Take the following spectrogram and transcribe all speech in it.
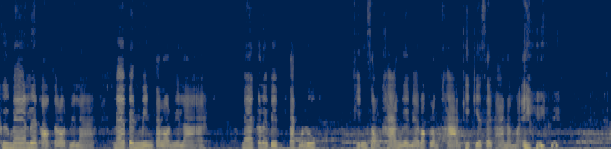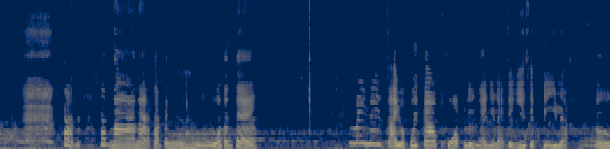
คือแม่เลือดออกตลอดเวลา แม่เป็นเมนตลอดเวลาอะ แม่ก็เลยไปตัดมดลูกทิ้งสองข้างเลยแม่บอกลำคาญขี้เกียจใส่ผ้าอนามัยตัดตัดนานอะตัดเป็นโอ้โหตั้งแต่ ไม่แน่ใจว่าปุ้ยเก้าขวบหรือไงนี่แหละ จะยี่สิบปีแล้ว เออ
